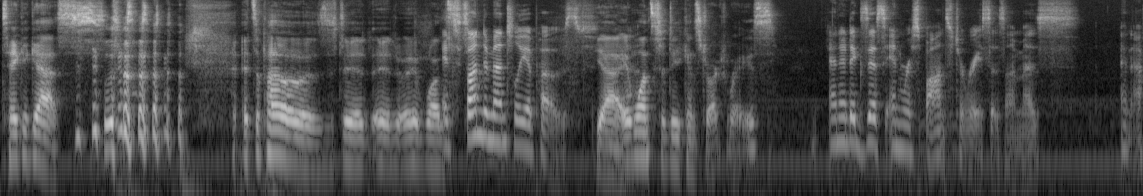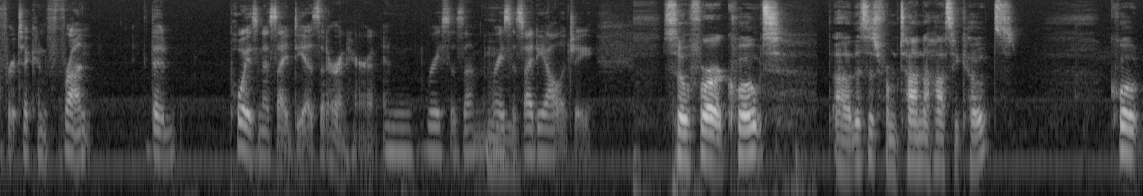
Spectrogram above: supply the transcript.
Take a guess. it's opposed. It, it, it wants. It's fundamentally opposed. Yeah, it wants to deconstruct race. And it exists in response to racism as an effort to confront the poisonous ideas that are inherent in racism and mm. racist ideology. So, for our quote, uh, this is from Ta-Nehisi Coates. Quote,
